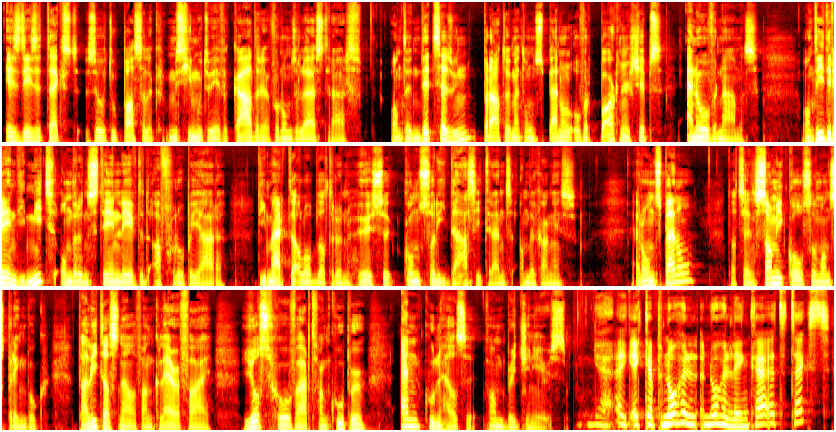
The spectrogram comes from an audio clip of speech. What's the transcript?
is deze tekst zo toepasselijk? Misschien moeten we even kaderen voor onze luisteraars. Want in dit seizoen praten we met ons panel over partnerships en overnames. Want iedereen die niet onder een steen leefde de afgelopen jaren, die merkte al op dat er een heuse consolidatietrend aan de gang is. En ons panel, dat zijn Sammy Colson van Springbok, Talita Snel van Clarify, Jos Govaert van Cooper en Koen Helsen van Bridgineers. Ja, ik, ik heb nog een, nog een link hè, uit de tekst.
